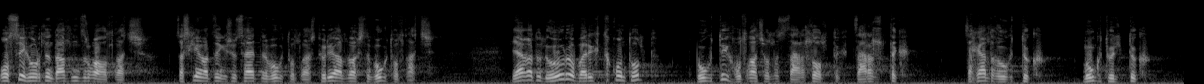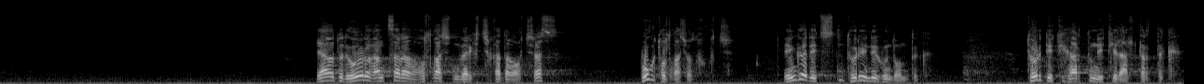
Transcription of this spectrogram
Улсын их хурлын 76 хулгайч, засгийн газрын гишүүн сайд нар бүгд хулгайч, төрийн албаагч нар бүгд хулгайч. Ягаад гэвэл өөрөө баригдахгүй тулд бүгдийг хулгайч болгож зарлуулдаг, зарладаг, захиалга өгдөг, мөнгө төлдөг. Ягаад гэвэл өөрөө ганцаараа хулгайчд баригдчих гээд байгаа учраас бүгд тулгаач болох гэж. Ингээд эцэст нь төрийн нэр хүнд ундаг. Төрд итгэх ардам итгэл алдардаг.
